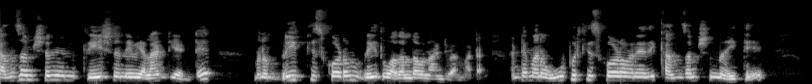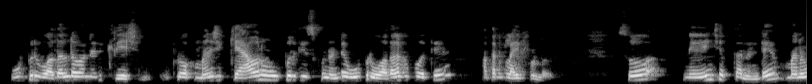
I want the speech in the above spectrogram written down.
కన్సంప్షన్ అండ్ క్రియేషన్ అనేవి ఎలాంటివి అంటే మనం బ్రీత్ తీసుకోవడం బ్రీత్ వదలడం లాంటివి అనమాట అంటే మనం ఊపిరి తీసుకోవడం అనేది కన్సంప్షన్ అయితే ఊపిరి వదలడం అనేది క్రియేషన్ ఇప్పుడు ఒక మనిషి కేవలం ఊపిరి తీసుకుంటే ఊపిరి వదలకపోతే అతనికి లైఫ్ ఉండదు. సో నేనేం చెప్తానంటే మనం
